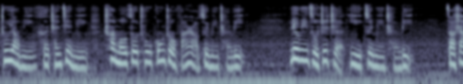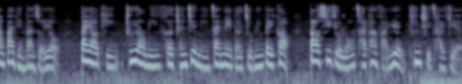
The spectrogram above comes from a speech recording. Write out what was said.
朱耀明和陈建明串谋作出公众妨扰罪名成立，六名组织者亦罪名成立。早上八点半左右，戴耀廷、朱耀明和陈建明在内的九名被告到西九龙裁判法院听取裁决。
